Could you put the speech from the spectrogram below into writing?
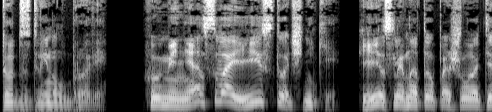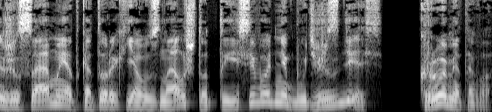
Тот сдвинул брови. «У меня свои источники. Если на то пошло те же самые, от которых я узнал, что ты сегодня будешь здесь. Кроме того,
